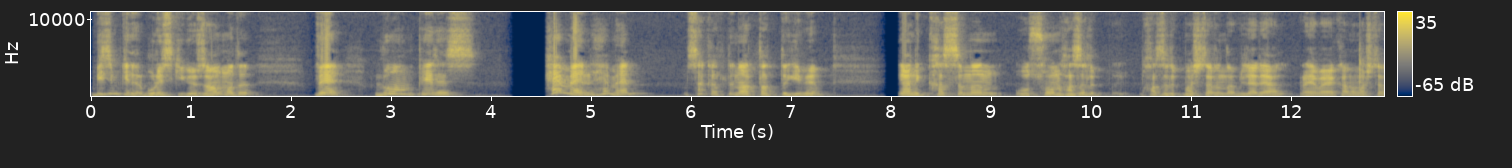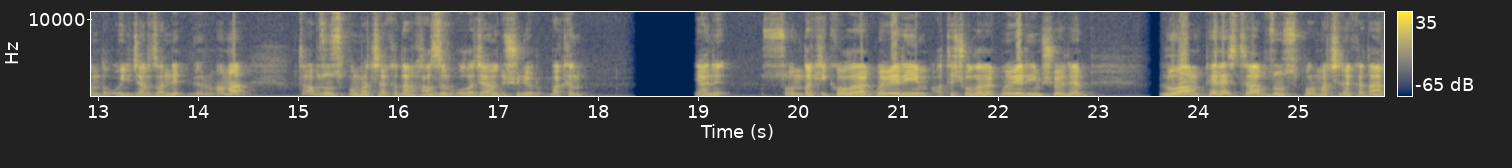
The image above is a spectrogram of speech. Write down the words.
Bizimkiler bu riski göze almadı ve Luan Perez hemen hemen sakatlığını atlattı gibi. Yani Kasım'ın o son hazırlık hazırlık maçlarında Villarreal, Rayo Vallecano maçlarında oynayacağını zannetmiyorum ama Trabzonspor maçına kadar hazır olacağını düşünüyorum. Bakın yani son dakika olarak mı vereyim, ateş olarak mı vereyim şöyle. Luan Perez Trabzonspor maçına kadar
